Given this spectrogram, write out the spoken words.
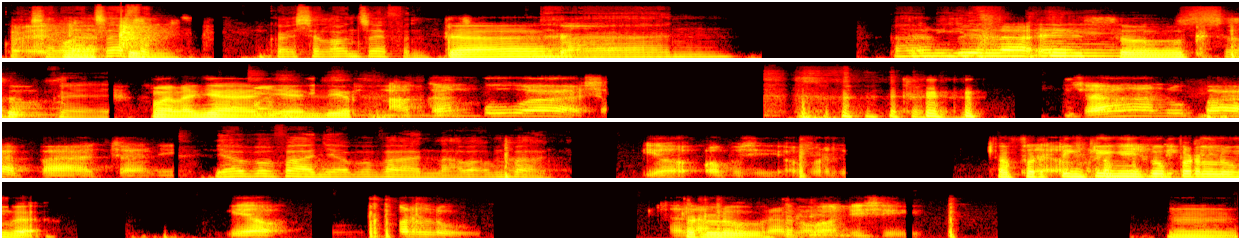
Kayak Eh, Salon waduh. Seven. Kayak Salon Seven. Dan Dan Dan bila esok Eh, malah nyanyi anjir. akan puas. Jangan lupa baca nih. Ya apa Van, ya apa Van, lah apa Van. Yo apa sih over Overthinking itu perlu nggak? yo perlu. Dalam Perlu. beberapa kondisi Hmm.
